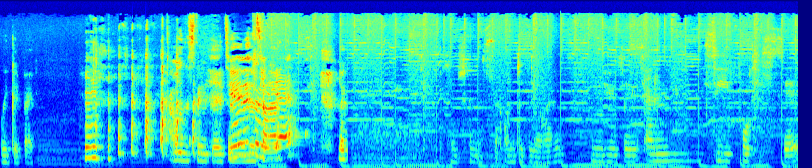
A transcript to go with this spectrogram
We good, babe. I would have stayed there till Yeah, the literally, time. yeah. Look. I'm just going to set under the eyes. I'm using NC46.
